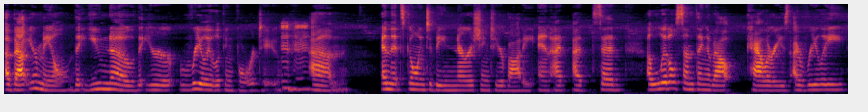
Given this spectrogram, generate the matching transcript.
about your meal that you know that you're really looking forward to. hmm um, and that's going to be nourishing to your body. And I, I said a little something about calories. I really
